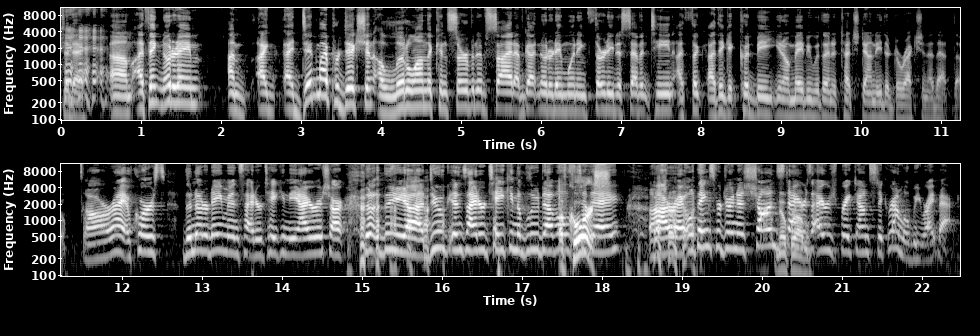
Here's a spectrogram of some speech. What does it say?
today. um, I think Notre Dame I'm, I, I did my prediction a little on the conservative side. I've got Notre Dame winning 30 to 17. I think I think it could be, you know, maybe within a touchdown either direction of that, though. All right. Of course, the Notre Dame insider taking the Irish are the, the uh, Duke insider taking the Blue Devils of course. today. All right. Well, thanks for joining us, Sean No Stires problem. Irish Breakdown. Stick around. We'll be right back.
